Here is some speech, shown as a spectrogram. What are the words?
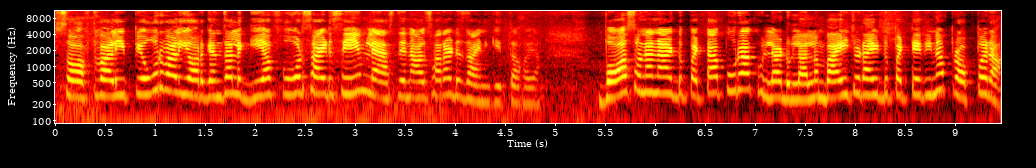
ਸੌਫਟ ਵਾਲੀ ਪਿਓਰ ਵਾਲੀ ਔਰਗੈਂਜ਼ਾ ਲੱਗੀ ਆ ਫੋਰ ਸਾਈਡ ਸੇਮ ਲੈਸ ਦੇ ਨਾਲ ਸਾਰਾ ਡਿਜ਼ਾਈਨ ਕੀਤਾ ਹੋਇਆ। ਬਹੁਤ ਸੋਹਣਾ ਨਾਲ ਦੁਪੱਟਾ ਪੂਰਾ ਖੁੱਲਾ ਡੁੱਲਾ ਲੰਬਾਈ ਚੌੜਾਈ ਦੁਪੱਟੇ ਦੀ ਨਾ ਪ੍ਰੋਪਰ ਆ।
